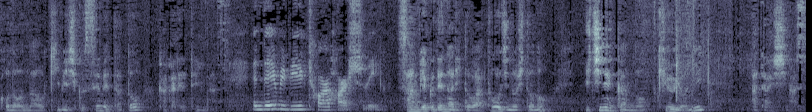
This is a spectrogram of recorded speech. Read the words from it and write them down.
この女を厳しく責めたと And they rebuked her harshly. 300デナリとは当時の人の1年間の給与に値します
